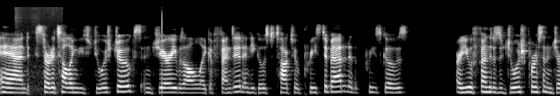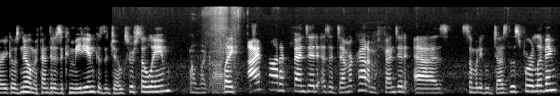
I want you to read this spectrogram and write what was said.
and started telling these Jewish jokes, and Jerry was all like offended, and he goes to talk to a priest about it, and the priest goes, "Are you offended as a Jewish person?" And Jerry goes, "No, I'm offended as a comedian because the jokes are so lame." Oh my god. Like I'm not offended as a Democrat. I'm offended as somebody who does this for a living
